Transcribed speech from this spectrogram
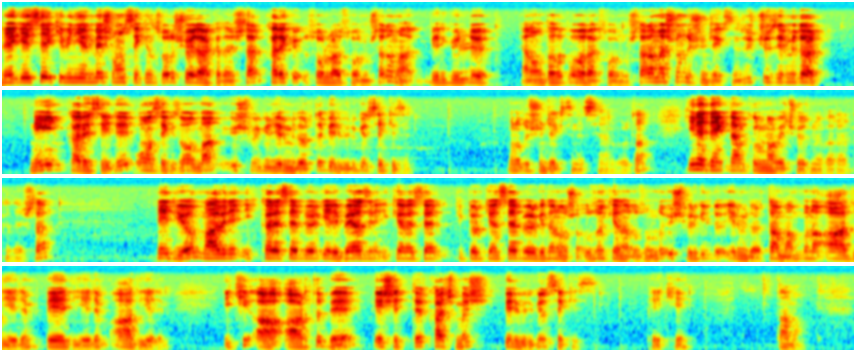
LGS 2025 18 soru şöyle arkadaşlar. Kareköklü sorular sormuşlar ama virgüllü yani ondalıklı olarak sormuşlar. Ama şunu düşüneceksiniz. 324 neyin karesiydi? 18 olman 3,24 de 1,8'in. Bunu düşüneceksiniz yani buradan. Yine denklem kurma ve çözme var arkadaşlar. Ne diyor? Mavi renkli iki karesel bölge ile beyaz renkli iki karesel dikdörtgensel bölgeden oluşan uzun kenar uzunluğu 3,24. Tamam buna A diyelim, B diyelim, A diyelim. 2A artı B eşittir kaçmış? 1,8. Peki. Tamam.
